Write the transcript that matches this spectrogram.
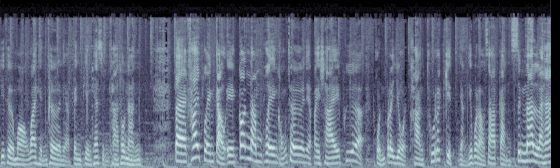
ที่เธอมองว่าเห็นเธอเนี่ยเป็นเพียงแค่สินค้าเท่านั้น แต่ค่ายเพลงเก่าเองก็นำเพลงของเธอเนี่ยไปใช้เพื่อผลประโยชน์ทางธุรกิจอย่างที่พวกเราทราบกัน ซึ่งนั่นแหละฮะ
